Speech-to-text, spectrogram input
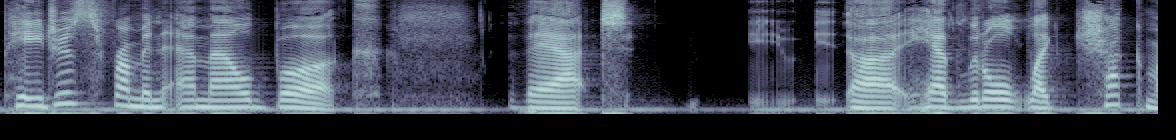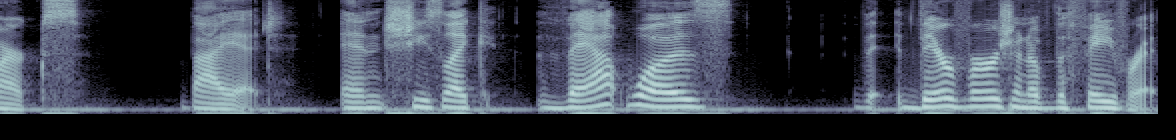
pages from an ml book that uh, had little like check marks by it and she's like that was th- their version of the favorite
